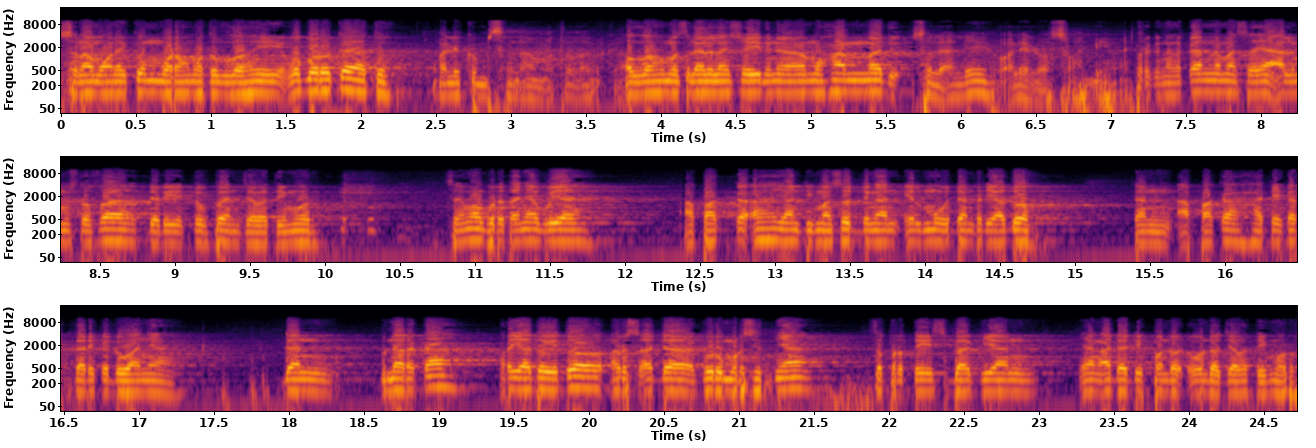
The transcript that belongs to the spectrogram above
Assalamualaikum warahmatullahi wabarakatuh. Waalaikumsalam warahmatullahi wabarakatuh. Allahumma salli ala sayyidina Muhammad. Sallallahu alaihi wasallam. Perkenalkan nama saya Al Mustafa dari Tuban, Jawa Timur. Saya mau bertanya Bu ya, apakah yang dimaksud dengan ilmu dan riadoh dan apakah hakikat dari keduanya? Dan benarkah riadoh itu harus ada guru mursidnya seperti sebagian yang ada di pondok-pondok Jawa Timur?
